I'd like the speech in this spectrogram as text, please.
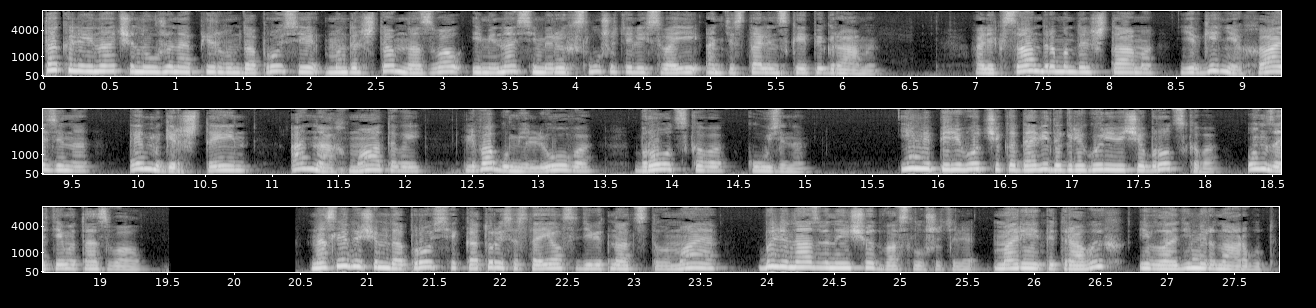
Так или иначе, но уже на первом допросе Мандельштам назвал имена семерых слушателей своей антисталинской эпиграммы – Александра Мандельштама, Евгения Хазина, Эмма Герштейн, Анна Ахматовой, Льва Гумилева, Бродского, Кузина. Имя переводчика Давида Григорьевича Бродского он затем отозвал. На следующем допросе, который состоялся 19 мая, были названы еще два слушателя – Мария Петровых и Владимир Нарбут.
